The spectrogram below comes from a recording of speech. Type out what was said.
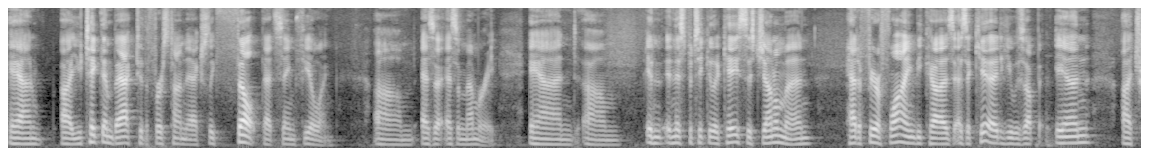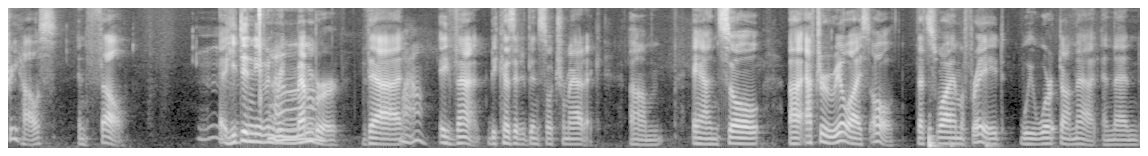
and uh, you take them back to the first time they actually felt that same feeling um, as a as a memory, and um, in in this particular case, this gentleman had a fear of flying because as a kid he was up in a treehouse and fell. Uh, He didn't even remember that Wow. event because it had been so traumatic. Um, and so uh, after we realized, oh, that's why I'm afraid, we worked on that. And then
